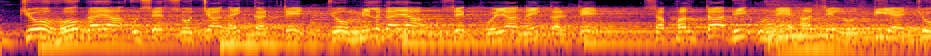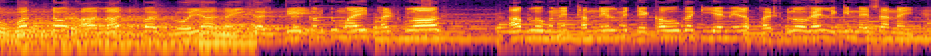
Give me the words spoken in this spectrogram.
जो हो गया उसे सोचा नहीं करते, जो मिल गया उसे खोया नहीं करते। सफलता भी उन्हें हासिल होती है, जो वक्त और हालात पर रोया नहीं करते। Welcome to my first blog आप लोगों ने थंबनेल में देखा होगा कि यह मेरा फ़र्स्ट ब्लॉग है, लेकिन ऐसा नहीं है।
